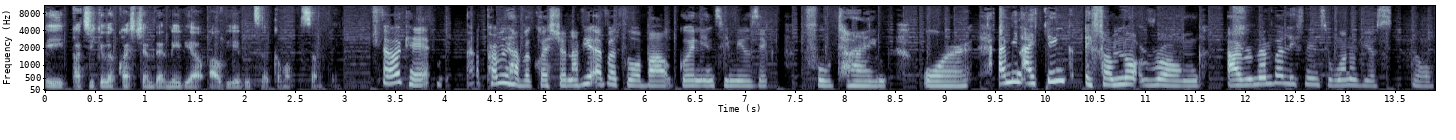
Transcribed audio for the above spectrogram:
a particular question, then maybe I'll, I'll be able to come up with something. Oh, okay. I probably have a question. Have you ever thought about going into music full time? Or, I mean, I think if I'm not wrong, I remember listening to one of your, well,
